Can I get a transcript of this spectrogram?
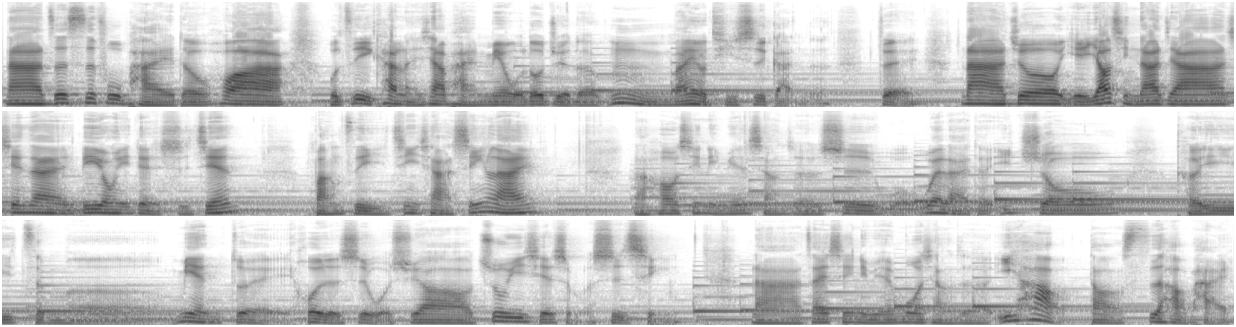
那这四副牌的话，我自己看了一下牌面，我都觉得，嗯，蛮有提示感的。对，那就也邀请大家现在利用一点时间，帮自己静下心来，然后心里面想着是我未来的一周可以怎么面对，或者是我需要注意些什么事情。那在心里面默想着一号到四号牌。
